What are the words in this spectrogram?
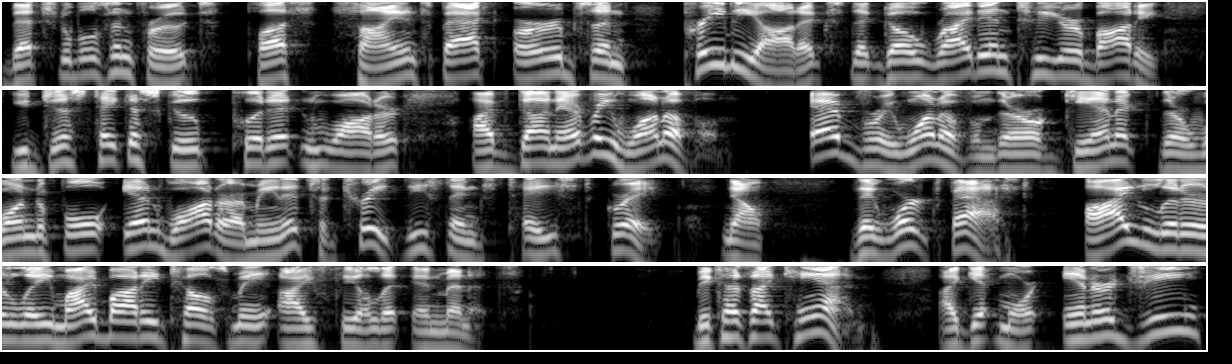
vegetables and fruits plus science-backed herbs and prebiotics that go right into your body. You just take a scoop, put it in water. I've done every one of them. Every one of them. They're organic, they're wonderful in water. I mean, it's a treat. These things taste great. Now, they work fast. I literally, my body tells me I feel it in minutes because I can. I get more energy.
